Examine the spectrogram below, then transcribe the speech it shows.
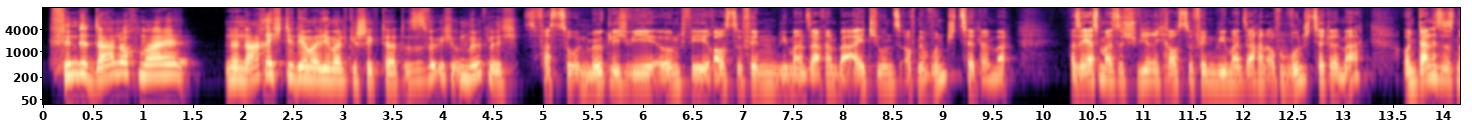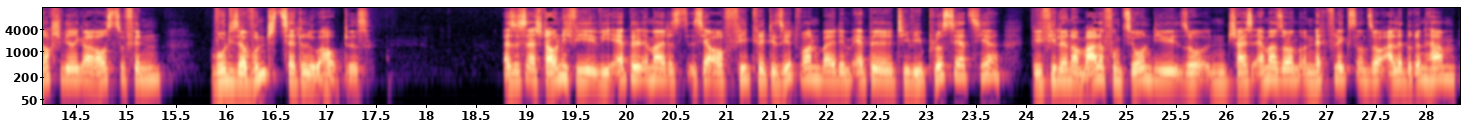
Finde da noch mal eine Nachricht, die dir mal jemand geschickt hat. Das ist wirklich unmöglich. Es ist fast so unmöglich, wie irgendwie rauszufinden, wie man Sachen bei iTunes auf eine Wunschzettel macht. Also erstmal ist es schwierig rauszufinden, wie man Sachen auf einen Wunschzettel macht. Und dann ist es noch schwieriger rauszufinden, wo dieser Wunschzettel überhaupt ist. Also es ist erstaunlich, wie, wie Apple immer, das ist ja auch viel kritisiert worden bei dem Apple TV Plus jetzt hier, wie viele normale Funktionen, die so ein scheiß Amazon und Netflix und so alle drin haben,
